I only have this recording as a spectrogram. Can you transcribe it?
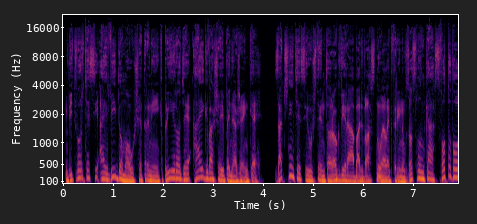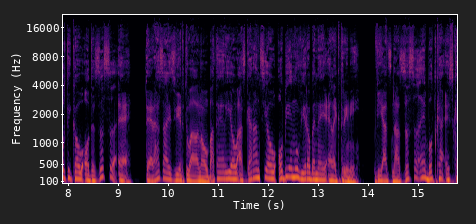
Vytvorte si aj vy domov šetrný k prírode aj k vašej peňaženke. Začnite si už tento rok vyrábať vlastnú elektrínu zo slnka s fotovoltikou od ZSE. Teraz aj s virtuálnou batériou a s garanciou objemu vyrobenej elektriny. Viac na zse.sk.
